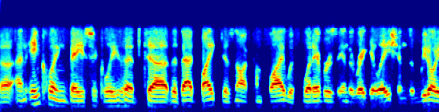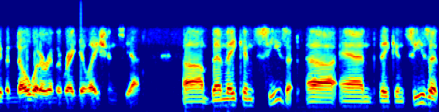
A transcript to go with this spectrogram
uh, an inkling, basically that uh, that that bike does not comply with whatever's in the regulations, and we don't even know what are in the regulations yet, um, then they can seize it, uh, and they can seize it.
